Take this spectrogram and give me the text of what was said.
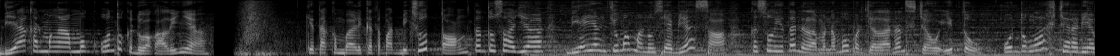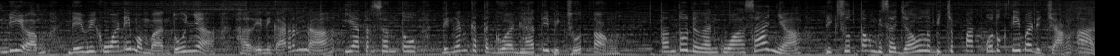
dia akan mengamuk untuk kedua kalinya. Kita kembali ke tempat Biksu Tong, tentu saja dia yang cuma manusia biasa kesulitan dalam menempuh perjalanan sejauh itu. Untunglah secara diam-diam Dewi Kuan Im membantunya. Hal ini karena ia tersentuh dengan keteguhan hati Biksu Tong. Tentu dengan kuasanya, Biksu Tong bisa jauh lebih cepat untuk tiba di Chang'an.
